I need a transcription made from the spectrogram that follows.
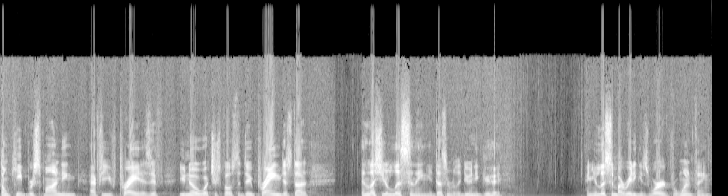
Don't keep responding after you've prayed as if you know what you're supposed to do. Praying just not, unless you're listening, it doesn't really do any good. And you listen by reading His Word, for one thing.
